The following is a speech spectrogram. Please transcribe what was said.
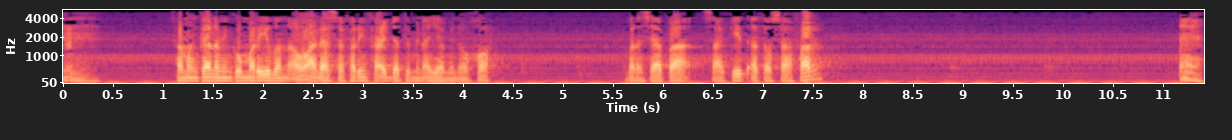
Faman kana minkum maridan aw ala safarin fa min ayamin ukhra. Barang siapa sakit atau safar,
